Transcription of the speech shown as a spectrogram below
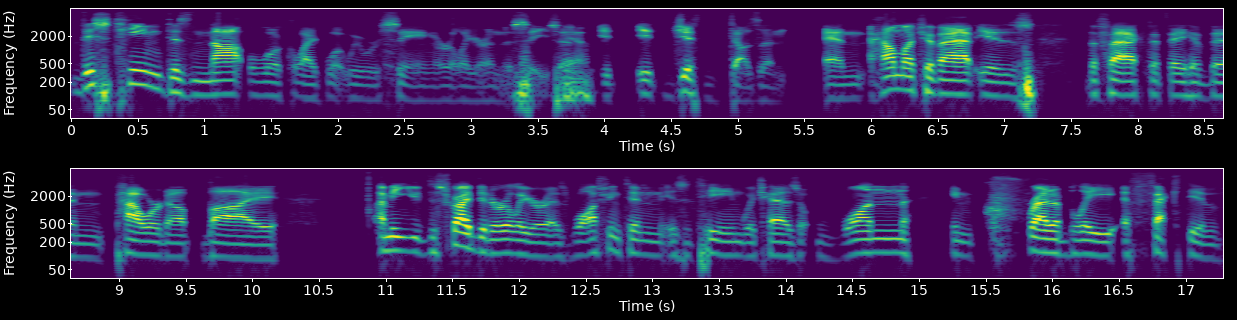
this team does not look like what we were seeing earlier in the season. Yeah. It it just doesn't. And how much of that is the fact that they have been powered up by I mean, you described it earlier as Washington is a team which has one incredibly effective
